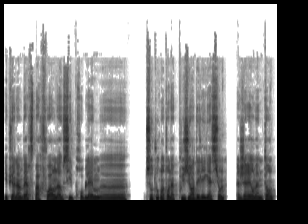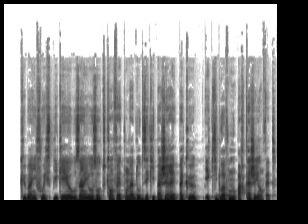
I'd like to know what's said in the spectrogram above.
Et puis à l'inverse, parfois on a aussi le problème, euh, surtout quand on a plusieurs délégations à gérer en même temps, que ben il faut expliquer aux uns et aux autres qu'en fait on a d'autres équipes à gérer, pas que, et qui doivent nous partager en fait.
